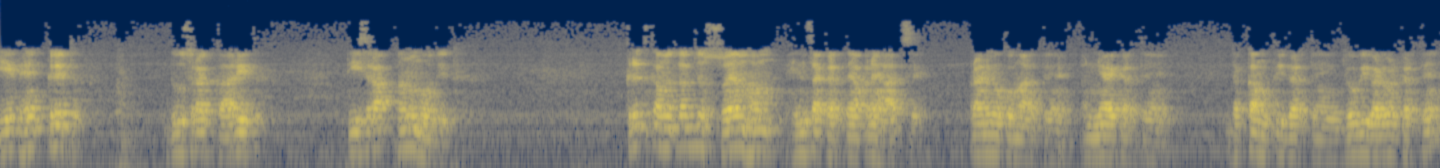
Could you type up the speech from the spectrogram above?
एक है कृत, दूसरा कारित, तीसरा अनुमोदित। कृत का मतलब जो स्वयं हम हिंसा करते हैं अपने हाथ से। प्राणियों को मारते हैं, अन्याय करते हैं धक्का मुक्की करते हैं, जो भी गड़बड़ करते हैं,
